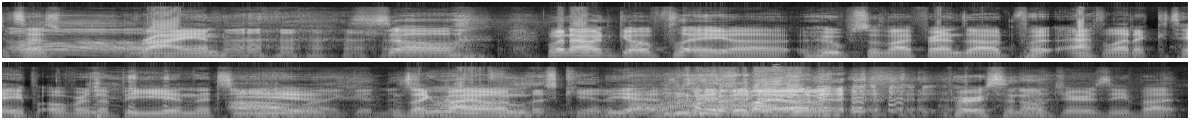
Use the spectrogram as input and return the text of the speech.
it says Oh. Ryan. so when I would go play uh, hoops with my friends, I would put athletic tape over the B and the T. Oh and my goodness! It's like my own, coolest kid. yeah, my own personal jersey. But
